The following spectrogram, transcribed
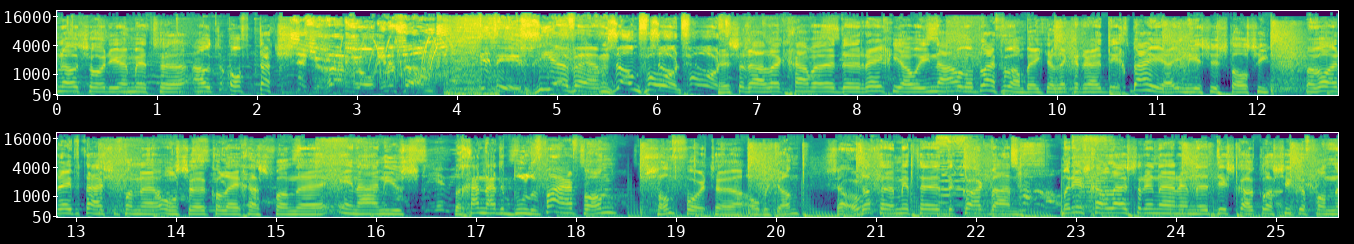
Notes met eh, Out of Touch. Zet je radio in het zand. Dit is ZFM Zandvoort. En zo dadelijk gaan we de regio in. Nou, we blijven wel een beetje lekker eh, dichtbij in eerste instantie. Maar wel een reportage van eh, onze collega's van NH Nieuws. We gaan naar de boulevard van Zandvoort, Albert-Jan. Zo. Dat met de kartbaan. Maar eerst gaan we luisteren naar een disco-klassieker van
